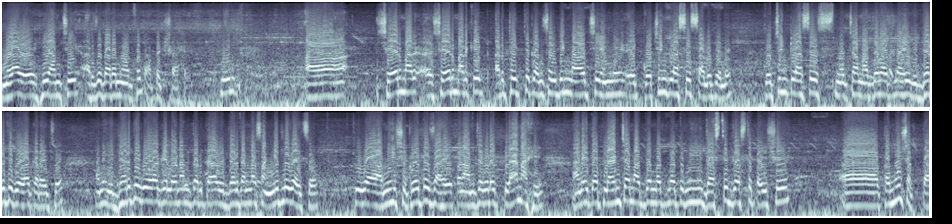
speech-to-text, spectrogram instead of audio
मिळावे ही आमची अर्जदारांमार्फत अपेक्षा आहे. शेअर मार शेअर मार्केट अर्थयुक्ती कन्सल्टिंग नावाची यांनी एक कोचिंग क्लासेस चालू केले. कोचिंग क्लासेसच्या माध्यमातून हे विद्यार्थी गोळा करायचे. आणि विद्यार्थी गोळा केल्यानंतर त्या विद्यार्थ्यांना सांगितलं जायचं की बा आम्ही शिकवतच आहे पण आमच्याकडे प्लॅन आहे. आणि त्या प्लॅनच्या माध्यमातून तुम्ही जास्तीत जास्त पैसे कमवू शकता.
